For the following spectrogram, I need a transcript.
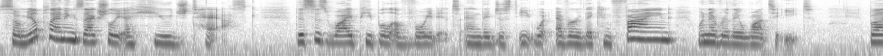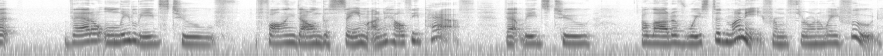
So, meal planning is actually a huge task. This is why people avoid it and they just eat whatever they can find whenever they want to eat. But that only leads to falling down the same unhealthy path. That leads to a lot of wasted money from thrown away food.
